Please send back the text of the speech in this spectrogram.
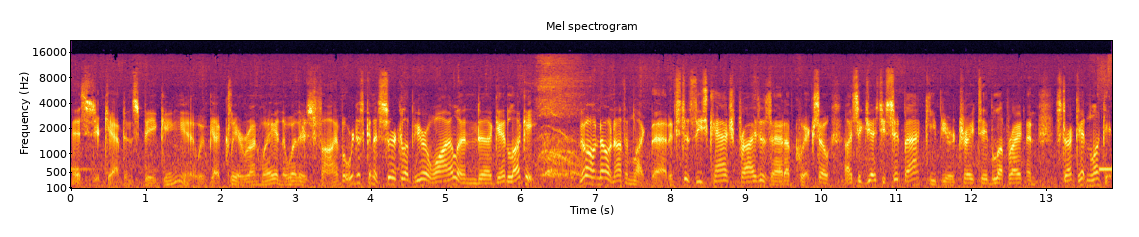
This is your captain speaking. Uh, we've got clear runway and the weather's fine, but we're just going to circle up here a while and uh, get lucky. No, no, nothing like that. It's just these cash prizes add up quick. So I suggest you sit back, keep your tray table upright, and start getting lucky.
